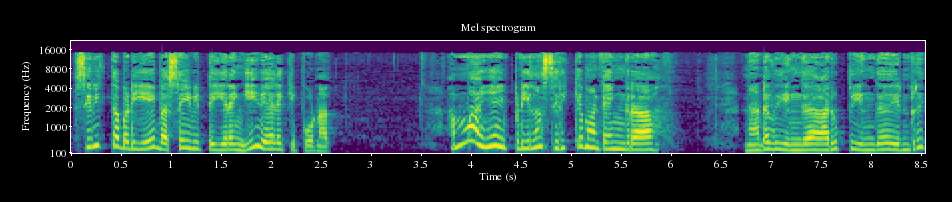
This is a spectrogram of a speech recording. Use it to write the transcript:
சிரித்தபடியே பஸ்ஸை விட்டு இறங்கி வேலைக்கு போனாள். அம்மா ஏன் இப்படியெல்லாம் சிரிக்க மாட்டேங்கிறா? நடவு எங்க அறுப்பு எங்க என்று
